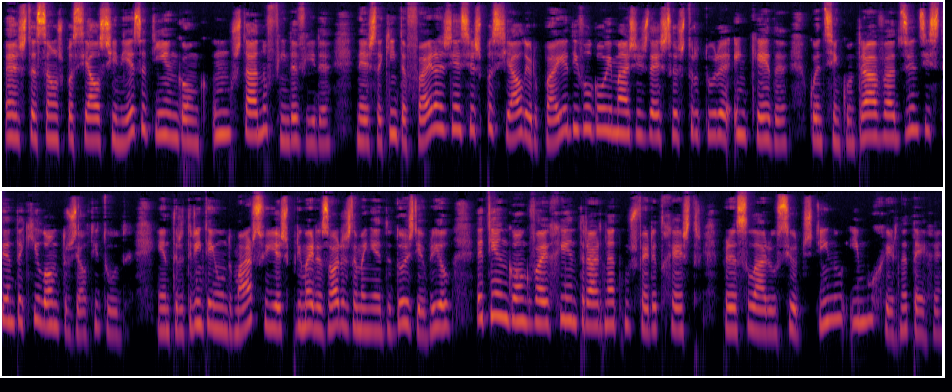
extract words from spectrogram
A Estação Espacial Chinesa Tiangong-1 está no fim da vida. Nesta quinta-feira, a Agência Espacial Europeia divulgou imagens desta estrutura em queda, quando se encontrava a 270 km de altitude. Entre 31 de março e as primeiras horas da manhã de 2 de abril, a Tiangong vai reentrar na atmosfera terrestre para selar o seu destino e morrer na Terra.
